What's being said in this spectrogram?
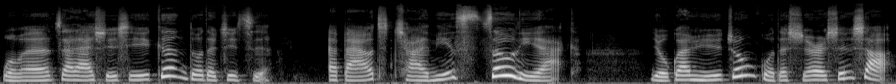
我们再来学习更多的句子 about Chinese zodiac，有关于中国的十二生肖。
